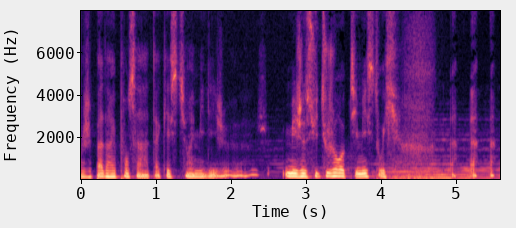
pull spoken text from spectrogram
j'ai pas de réponse à ta question, Émilie. mais je suis toujours optimiste, oui.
